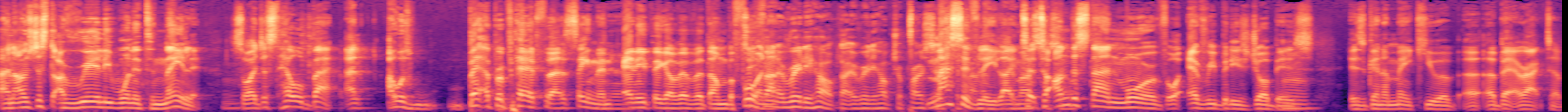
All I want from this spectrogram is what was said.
and, I was just I really wanted to nail it, mm. so I just held back, and I was better prepared for that scene than anything I've ever done So before. you and found I- it really helped, like it really helped your process to massively kind of like to, to understand more of what everybody's job mm. is is gonna make you a, a, a better actor.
